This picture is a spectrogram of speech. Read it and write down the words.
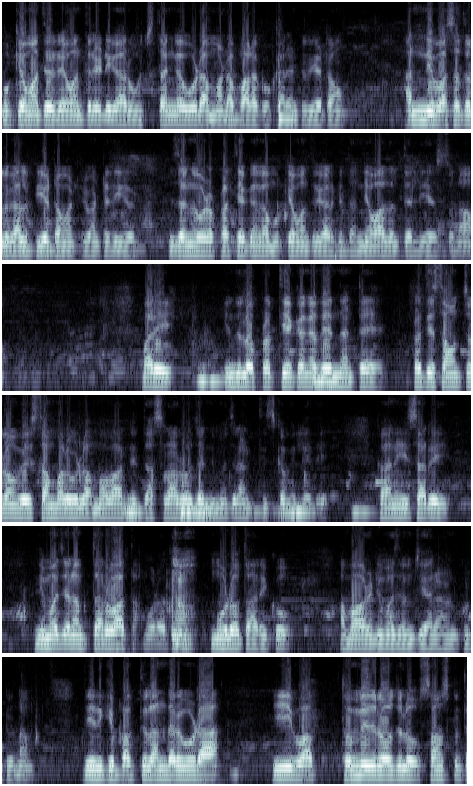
ముఖ్యమంత్రి రేవంత్ రెడ్డి గారు ఉచితంగా కూడా మండపాలకు కరెంటు ఇవ్వటం అన్ని వసతులు కల్పించటం అటువంటిది నిజంగా కూడా ప్రత్యేకంగా ముఖ్యమంత్రి గారికి ధన్యవాదాలు తెలియజేస్తున్నాం. మరి ఇందులో ప్రత్యేకంగా ఏంటంటే ప్రతి సంవత్సరం వెయ్యి స్తంభాలు కూడా అమ్మవారిని దసరా రోజు నిమజ్జనానికి తీసుకువెళ్ళేది. కానీ ఈసారి నిమజ్జనం తర్వాత మూడో తారీఖు. అమ్మవారి నిమజ్జనం చేయాలని అనుకుంటున్నాం. దీనికి భక్తులందరూ కూడా ఈ తొమ్మిది రోజులు సంస్కృత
